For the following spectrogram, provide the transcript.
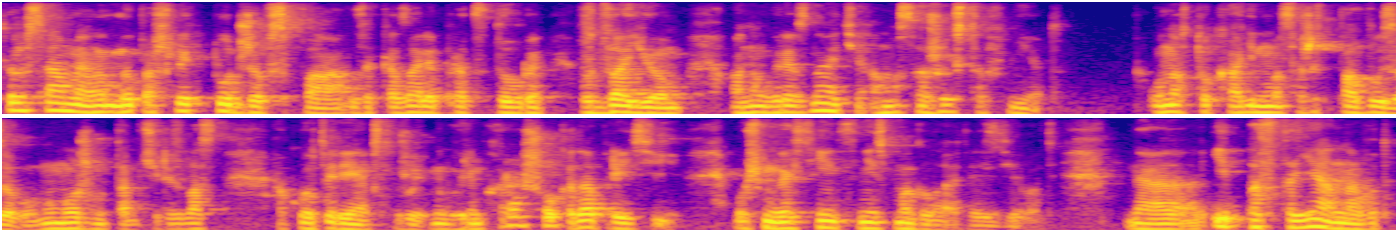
То же самое, мы пошли тут же в СПА, заказали процедуры вдвоем. А нам говорят, знаете, а массажистов нет. У нас только один массажист по вызову, мы можем там через вас какое-то время служить. Мы говорим, хорошо, когда прийти? В общем, гостиница не смогла это сделать. Э, и постоянно, вот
